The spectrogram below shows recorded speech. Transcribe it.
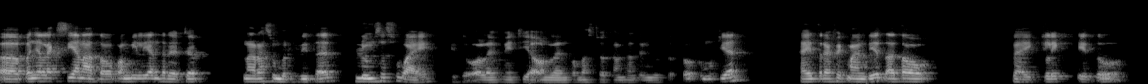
eh, penyeleksian atau pemilihan terhadap narasumber berita belum sesuai gitu oleh media online kompas.com dan. Kemudian high traffic mandate atau baik klik itu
